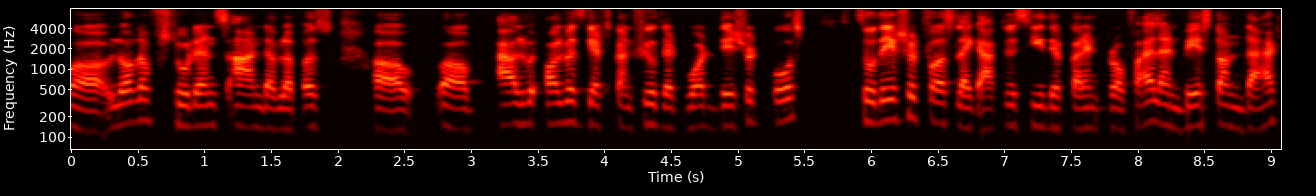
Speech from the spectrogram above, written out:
Uh, a lot of students and developers uh, always gets confused at what they should post. So they should first like actually see their current profile and based on that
